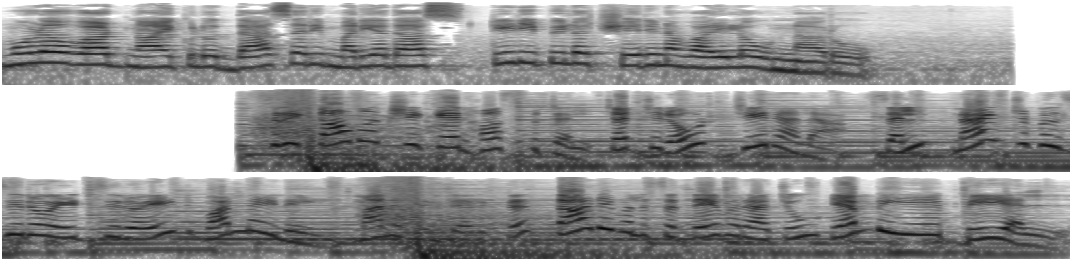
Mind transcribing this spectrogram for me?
మూడో వార్డ్ నాయకులు దాసరి మర్యాదాస్ టీడీపీలో చేరిన వారిలో ఉన్నారు. Sri Kamakshi care hospital church road Chirala. Cell nine triple zero eight zero eight one nine eight. Managing director Tadivalasa Devaraju MBA BL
